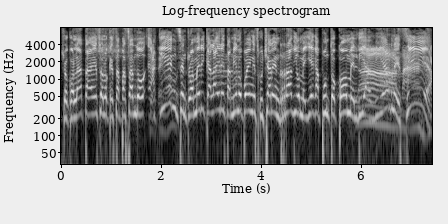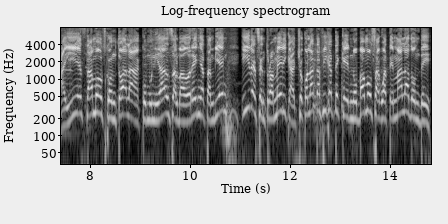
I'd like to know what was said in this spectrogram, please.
Chocolata, eso es lo que está pasando. Aquí en Centroamérica al aire también lo pueden escuchar en radiomellega.com el día Ah, viernes. Sí, ahí estamos con toda la comunidad salvadoreña también y de Centroamérica. Chocolata, fíjate que nos vamos a Guatemala donde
